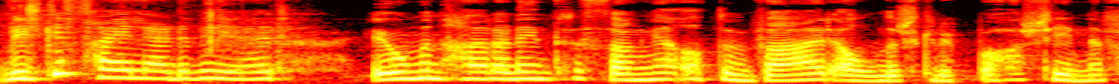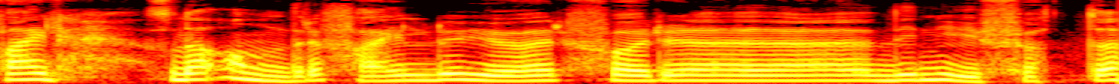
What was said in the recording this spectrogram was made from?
hvilke feil er det vi gjør? Jo, men Her er det interessante at hver aldersgruppe har sine feil. Så det er andre feil du gjør for uh, de nyfødte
